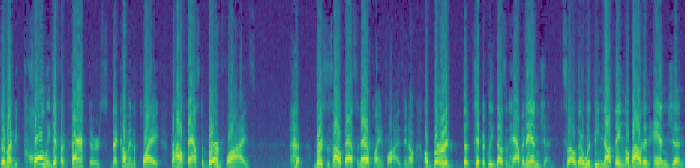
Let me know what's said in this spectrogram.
There might be totally different factors that come into play for how fast a bird flies versus how fast an airplane flies. You know, a bird typically doesn't have an engine, so there would be nothing about an engine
